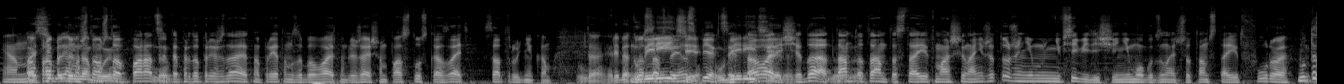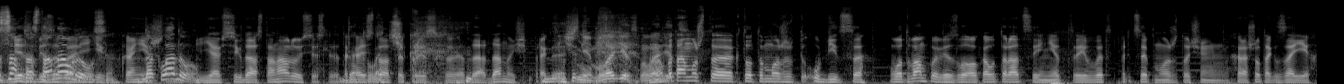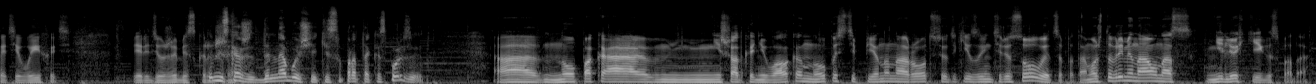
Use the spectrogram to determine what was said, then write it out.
А, Но Спасибо проблема в том, что по рации Да. это предупреждают, но при этом забывают на ближайшем посту сказать сотрудникам Да, ребят, Ну, уберите, госавтоинспекции, уберите. товарищи, да, Да, там-то, да. там-то стоит машина. Они же тоже не, не всевидящие, не могут знать, что там стоит фура. Ну, ты сам-то останавливался? аварийки. Конечно. Докладывал? Я всегда останавливаюсь, если такая ситуация Докладчик. происходит. Да, доносчик практически. Не, молодец, Ну, молодец. потому что кто-то может убиться. Вот вам повезло, а у кого-то рации нет, и в этот прицеп может очень хорошо так заехать и выехать спереди уже без Ты крыши. мне скажи, дальнобойщики Супротек используют? А, но пока ни шатка, ни валка, но постепенно народ все-таки заинтересовывается, потому что времена у нас нелегкие, господа.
